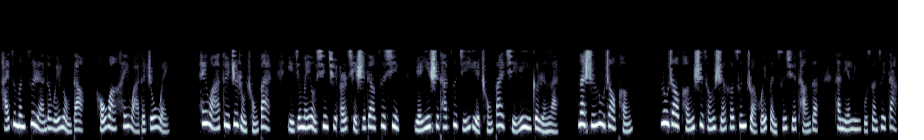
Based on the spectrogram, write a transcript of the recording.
孩子们自然的围拢到猴王黑娃的周围。”黑娃对这种崇拜已经没有兴趣，而且失掉自信。原因是他自己也崇拜起另一个人来，那是陆兆鹏。陆兆鹏是从神河村转回本村学堂的，他年龄不算最大，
